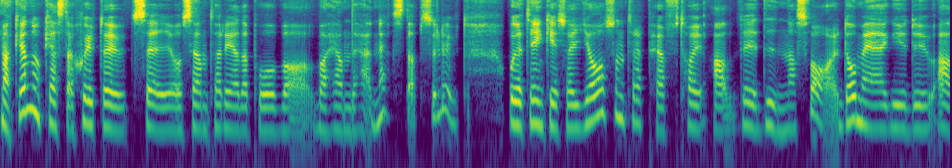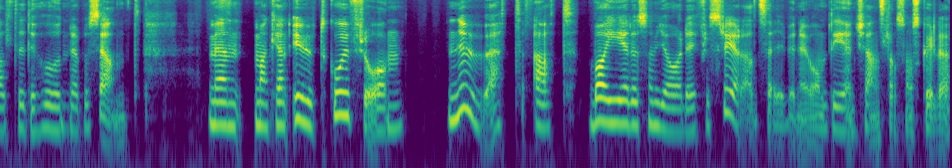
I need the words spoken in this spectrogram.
Man kan nog kasta, skjuta ut sig och sen ta reda på vad, vad händer härnäst, absolut. Och jag tänker så här, jag som terapeut har ju aldrig dina svar. De äger ju du alltid till 100 procent. Men man kan utgå ifrån nuet, att vad är det som gör dig frustrerad, säger vi nu, om det är en känsla som skulle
